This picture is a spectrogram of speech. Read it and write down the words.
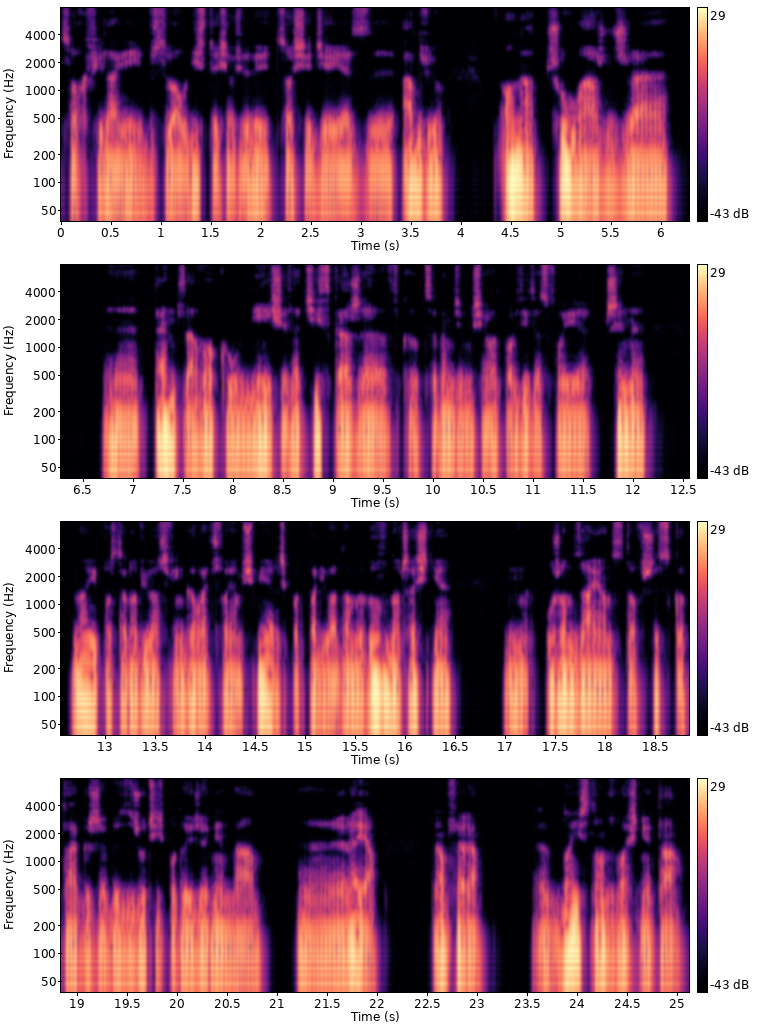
co chwila jej wysyłał listy, chciał się dowiedzieć, co się dzieje z Andrew. Ona czuła, że e, pętla wokół niej się zaciska, że wkrótce będzie musiała odpowiedzieć za swoje czyny. No i postanowiła sfingować swoją śmierć, podpaliła dom równocześnie urządzając to wszystko tak, żeby zrzucić podejrzenie na Reja Lamfera. E, no i stąd właśnie ta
